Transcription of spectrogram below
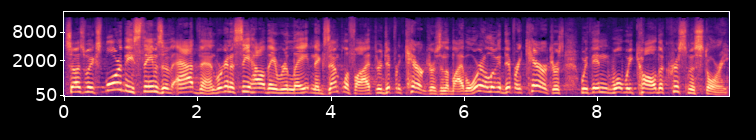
So, as we explore these themes of Advent, we're going to see how they relate and exemplify through different characters in the Bible. We're going to look at different characters within what we call the Christmas story.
